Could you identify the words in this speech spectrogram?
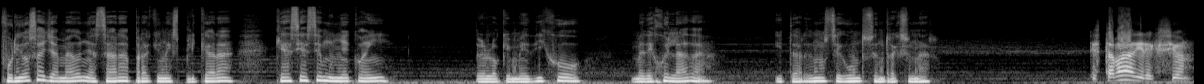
Furiosa llamé a doña Sara para que me explicara qué hacía ese muñeco ahí, pero lo que me dijo me dejó helada y tardé unos segundos en reaccionar. Estaba a la dirección,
